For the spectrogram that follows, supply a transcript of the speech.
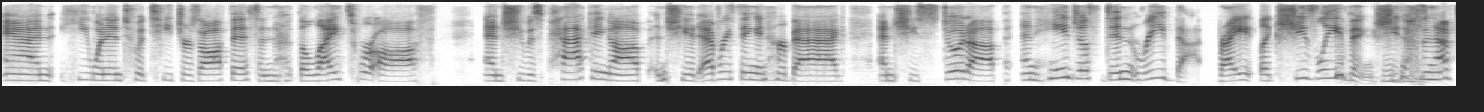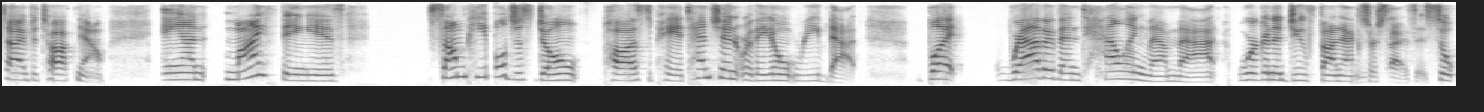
and he went into a teacher's office and the lights were off and she was packing up and she had everything in her bag and she stood up and he just didn't read that right? Like she's leaving. She mm-hmm. doesn't have time to talk now. And my thing is some people just don't pause to pay attention or they don't read that. But rather than telling them that we're going to do fun exercises. So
